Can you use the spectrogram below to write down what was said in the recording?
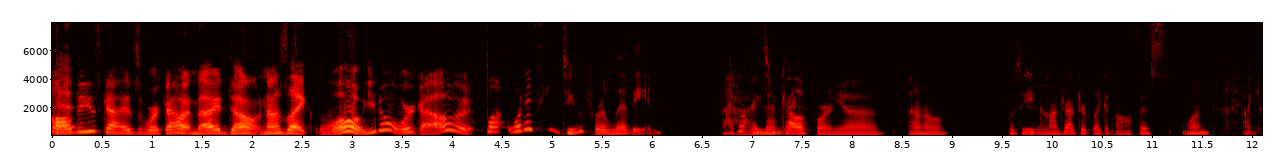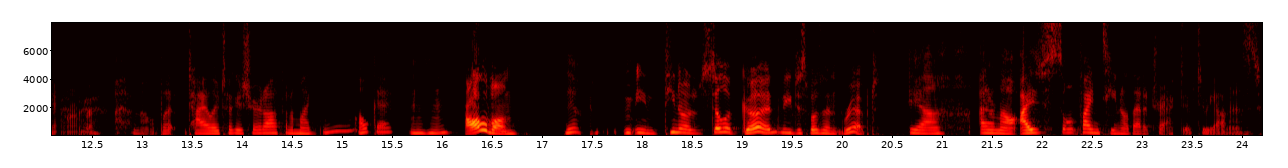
all it. these guys work out and I don't. And I was like, whoa, you don't work out? But what does he do for a living? I don't Ah, He's from. California. I don't know. Was he a Yeah. contractor, like an office one? I can't remember. I don't know. But Tyler took his shirt off, and I'm like, mm, okay. Mm-hmm. All of them. Yeah. I mean, Tino still looked good. He just wasn't ripped. Yeah, I don't know. I just don't find Tino that attractive, to be honest.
